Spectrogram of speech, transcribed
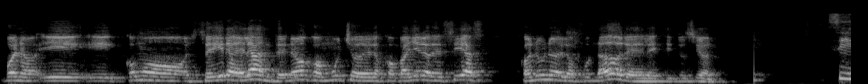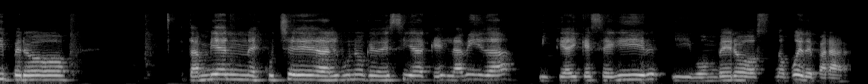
Bueno, y, cómo seguir adelante, ¿no? Con muchos de los compañeros, decías, con uno de los fundadores de la institución. Sí, pero también escuché a alguno que decía que es la vida y que hay que seguir y bomberos no puede parar,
